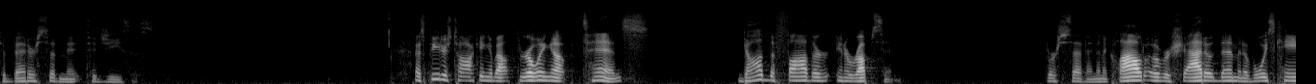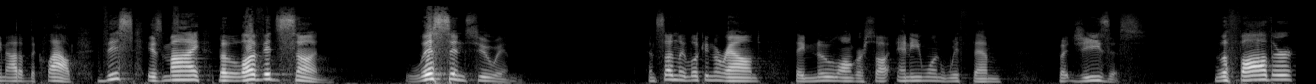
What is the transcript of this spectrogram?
to better submit to Jesus? As Peter's talking about throwing up tents, God the Father interrupts him. Verse 7 And a cloud overshadowed them, and a voice came out of the cloud This is my beloved Son. Listen to him. And suddenly, looking around, they no longer saw anyone with them but Jesus. The Father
